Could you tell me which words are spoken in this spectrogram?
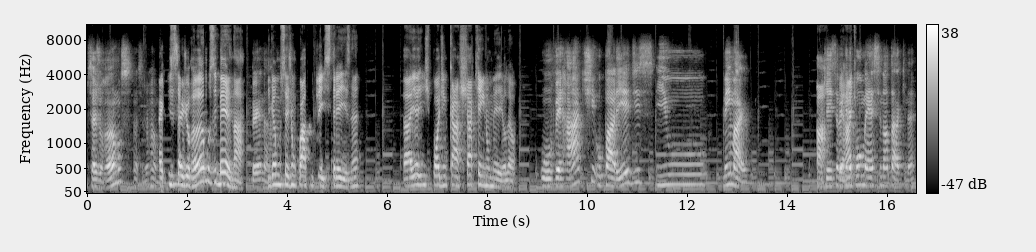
Sérgio Ramos. É, Sérgio Ramos. Marquinhos e Sérgio Ramos e Bernard. Bernard. Digamos que seja um 4-3-3, né? Aí a gente pode encaixar quem no meio, Léo? O Verratti, o Paredes e o Neymar. Ah, Porque aí você vai querer pôr o Messi no ataque, né?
